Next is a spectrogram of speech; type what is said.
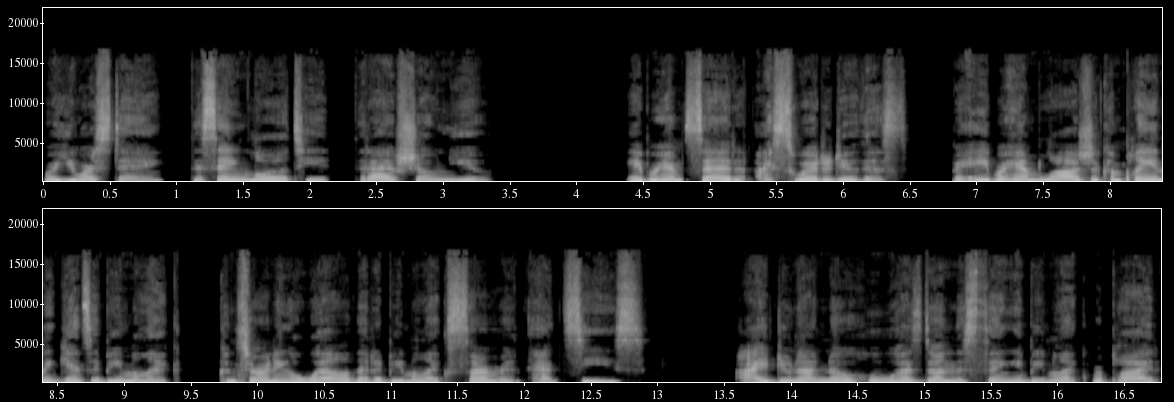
where you are staying the same loyalty that I have shown you. Abraham said, I swear to do this. But Abraham lodged a complaint against Abimelech concerning a well that Abimelech's servant had seized. I do not know who has done this thing, Abimelech replied.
